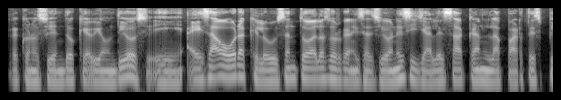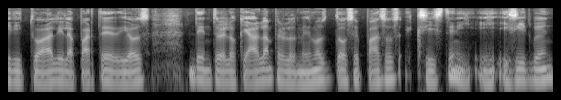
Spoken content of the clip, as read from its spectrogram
reconociendo que había un Dios. Y es ahora que lo usan todas las organizaciones y ya le sacan la parte espiritual y la parte de Dios dentro de lo que hablan, pero los mismos 12 pasos existen y, sirven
